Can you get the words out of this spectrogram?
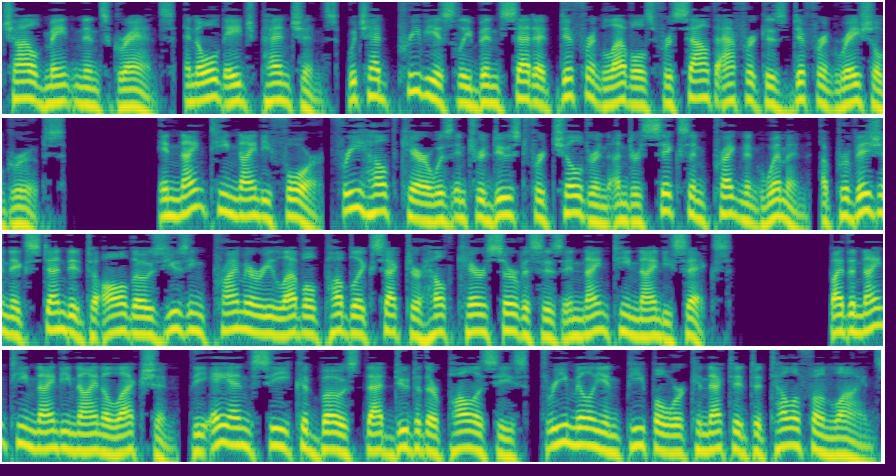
child maintenance grants, and old age pensions, which had previously been set at different levels for South Africa's different racial groups. In 1994, free healthcare was introduced for children under 6 and pregnant women, a provision extended to all those using primary-level public sector health care services in 1996. By the 1999 election, the ANC could boast that due to their policies, 3 million people were connected to telephone lines,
